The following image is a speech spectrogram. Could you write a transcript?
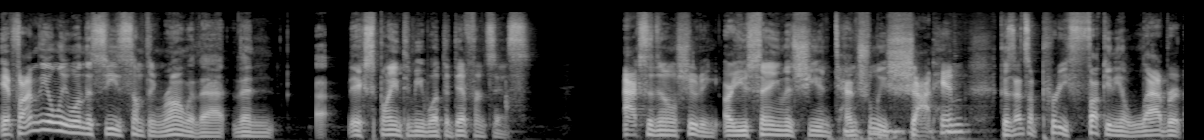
If I'm the only one that sees something wrong with that, then uh, explain to me what the difference is. Accidental shooting. Are you saying that she intentionally shot him? Because that's a pretty fucking elaborate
